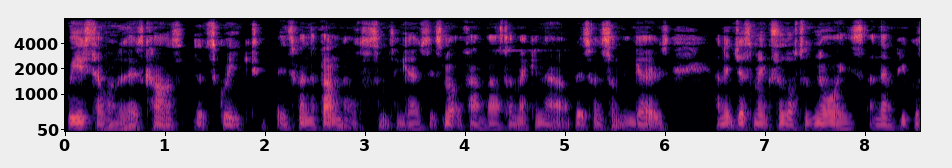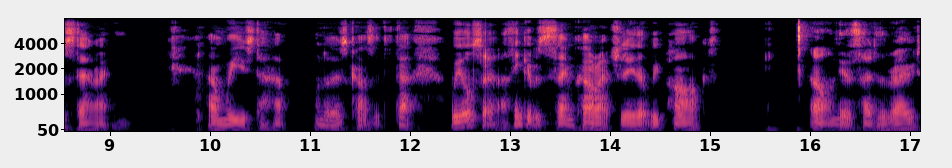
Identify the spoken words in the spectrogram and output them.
We used to have one of those cars that squeaked. It's when the fan belt or something goes. It's not the fan belt, I'm making that up, but it's when something goes and it just makes a lot of noise and then people stare at you. And we used to have one of those cars that did that. We also, I think it was the same car actually that we parked on the other side of the road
